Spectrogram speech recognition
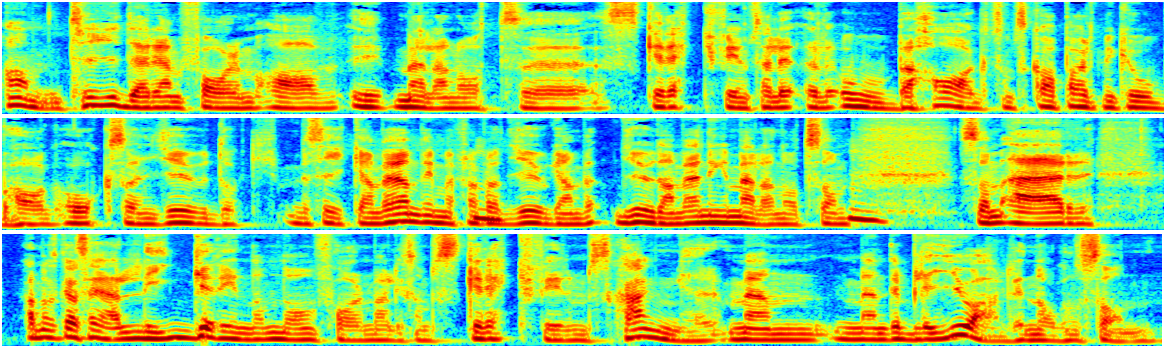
antyder en form av emellanåt eh, skräckfilms eller, eller obehag som skapar väldigt mycket obehag och också en ljud och musikanvändning men framförallt mm. ljudanv ljudanvändning emellanåt som, mm. som är man ska säga, ligger inom någon form av liksom skräckfilmsgenre. Men, men det blir ju aldrig någon sån,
